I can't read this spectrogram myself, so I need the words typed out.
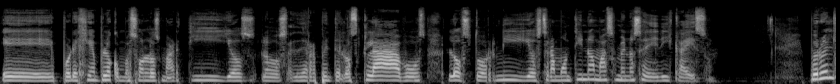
Eh, por ejemplo, como son los martillos, los, de repente los clavos, los tornillos. Tramontina más o menos se dedica a eso. Pero él,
